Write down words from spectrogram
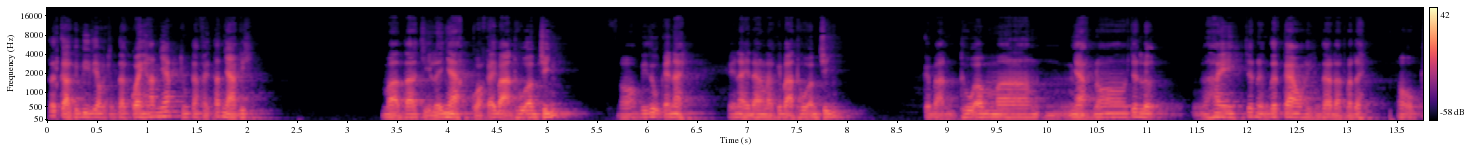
tất cả cái video chúng ta quay hát nhép chúng ta phải tắt nhạc đi. Và ta chỉ lấy nhạc của cái bản thu âm chính. Đó ví dụ cái này cái này đang là cái bản thu âm chính. Cái bản thu âm uh, nhạc nó chất lượng hay chất lượng rất cao thì chúng ta đặt vào đây. Đó ok.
